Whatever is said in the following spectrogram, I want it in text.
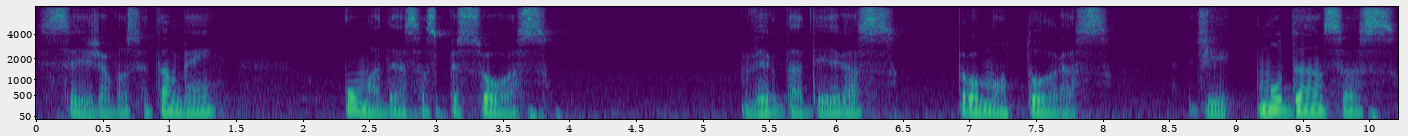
Seja você também uma dessas pessoas, verdadeiras promotoras de mudanças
